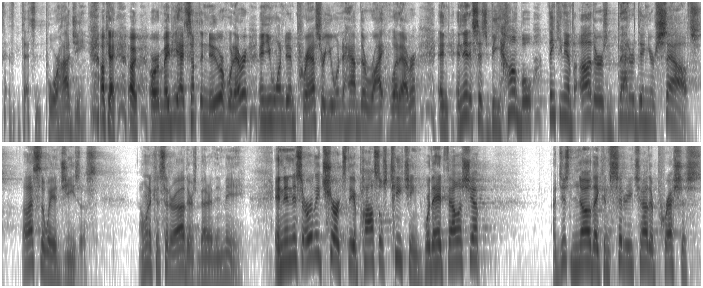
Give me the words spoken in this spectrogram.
That's poor hygiene. Okay, or, or, maybe you had something new or whatever, and you wanted to impress or you wanted to have the right whatever. And, and then it says, be humble, thinking of others better than yourselves. Well, that's the way of Jesus. I want to consider others better than me. And in this early church, the apostles' teaching, where they had fellowship, I just know they considered each other precious.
